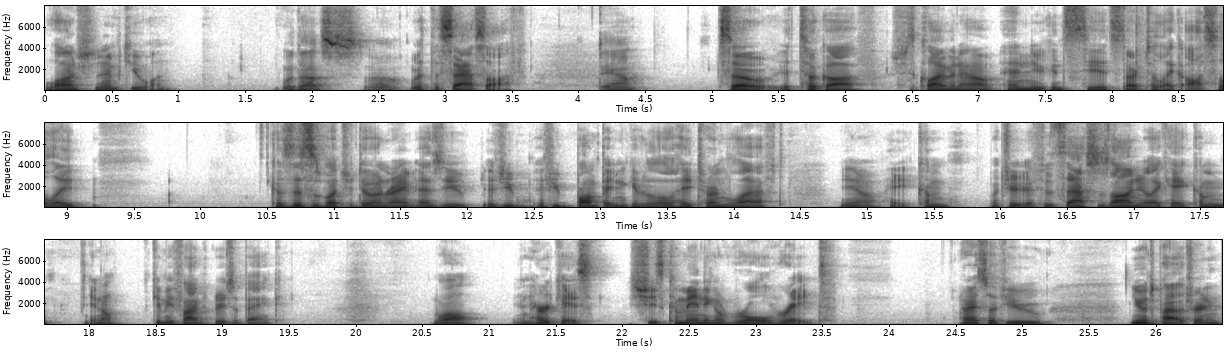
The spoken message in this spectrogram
launched an MQ1 Without. s- Oh, with the SAS off. damn. So it took off. She's climbing out, and you can see it start to like oscillate. Because this is what you're doing, right? As you if you if you bump it and you give it a little hey turn left, you know, hey come. What you if the SAS is on, you're like hey come, you know, give me five degrees of bank. Well, in her case, she's commanding a roll rate. All right, so if you you went to pilot training,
